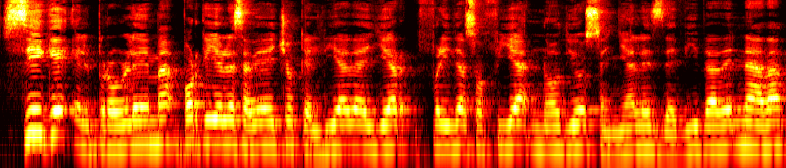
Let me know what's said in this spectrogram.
Sigue el problema porque yo les había dicho que el día de ayer Frida Sofía no dio señales de vida de nada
